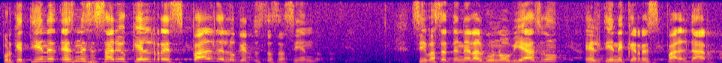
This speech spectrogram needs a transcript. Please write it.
Porque tiene, es necesario que Él respalde lo que tú estás haciendo. Si vas a tener algún noviazgo, Él tiene que respaldar.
